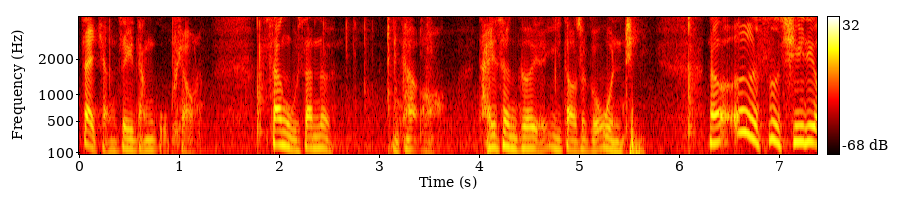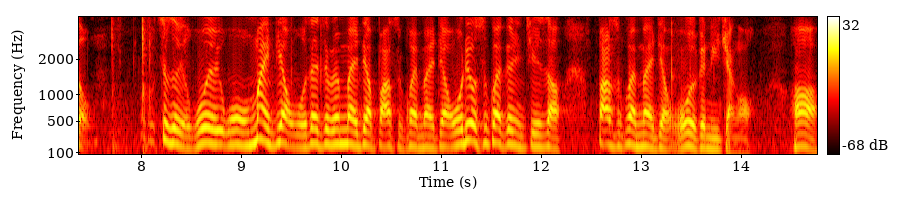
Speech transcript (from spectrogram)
再讲这一档股票了。三五三二，你看哦，台盛科也遇到这个问题。那二四七六，这个我我卖掉，我在这边卖掉八十块卖掉，我六十块跟你介绍，八十块卖掉，我有跟你讲哦。哦，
